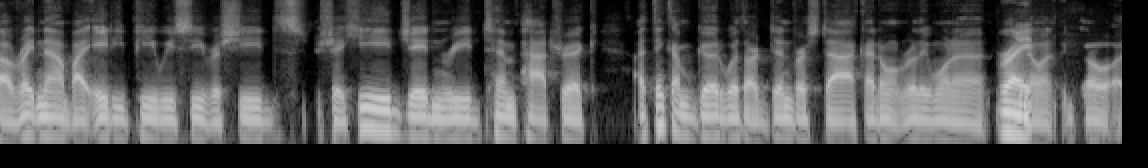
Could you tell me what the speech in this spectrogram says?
uh, right now by ADP, we see Rashid Shaheed, Jayden Reed, Tim Patrick. I think I'm good with our Denver stack. I don't really want to Right. you know, go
